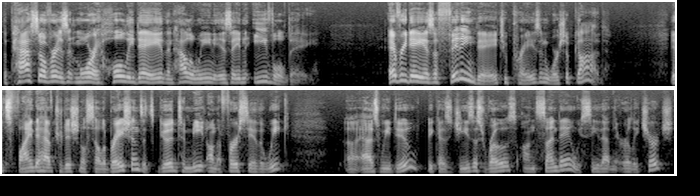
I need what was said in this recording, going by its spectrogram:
The Passover isn't more a holy day than Halloween is an evil day. Every day is a fitting day to praise and worship God. It's fine to have traditional celebrations. It's good to meet on the first day of the week, uh, as we do, because Jesus rose on Sunday, and we see that in the early church.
